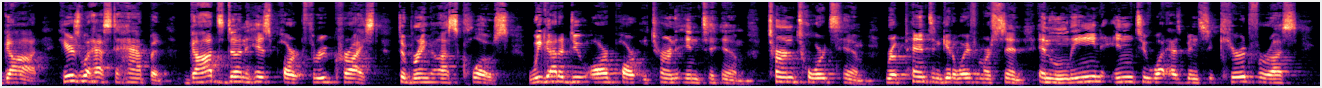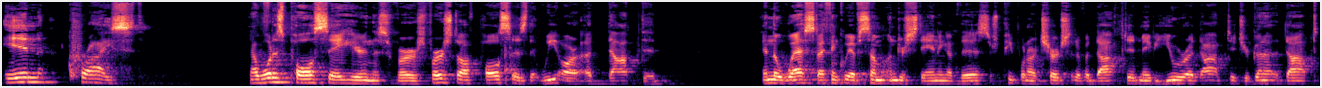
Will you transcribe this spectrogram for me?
God. Here's what has to happen God's done his part through Christ to bring us close. We got to do our part and turn into him, turn towards him, repent and get away from our sin, and lean into what has been secured for us in Christ. Now, what does Paul say here in this verse? First off, Paul says that we are adopted. In the West, I think we have some understanding of this. There's people in our church that have adopted. Maybe you were adopted. You're going to adopt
